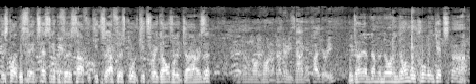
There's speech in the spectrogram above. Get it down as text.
this bloke was fantastic in the first half. The kicks, our first quarter, kicked three goals. I think JR is it? Yeah, number 99. I don't know his name on paper here. We don't have number 99. We'll call him Get Smart.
